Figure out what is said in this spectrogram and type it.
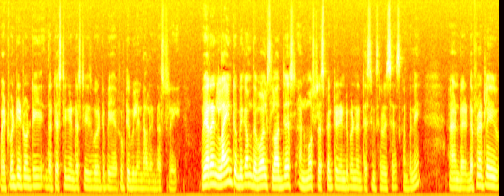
by 2020 the testing industry is going to be a 50 billion dollar industry. We are in line to become the world's largest and most respected independent testing services company and uh, definitely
